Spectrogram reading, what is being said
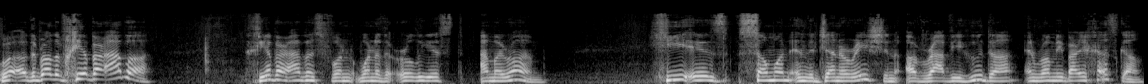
Well, uh, the brother of Chia Bar Abba. Chia Bar Abba is one, one of the earliest Amiram. He is someone in the generation of Rav Yehuda and Rami Bar Yecheskel.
